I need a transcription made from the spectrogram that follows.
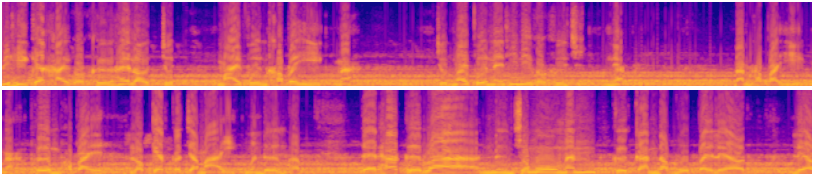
วิธีแก้ไขก็คือให้เราจุดไม้ฟืนเข้าไปอีกนะ จุดไม้ฟืนในที่นี้ก็คือเนี่ยดันเข้าไปอีกนะ เพิ่มเข้าไปแล้วแก๊สก็จะมาอีกเหมือนเดิมครับ แต่ถ้าเกิดว่า 1 ชั่วโมงนั้นเกิดการดับวูบไปแล้ว แล้ว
